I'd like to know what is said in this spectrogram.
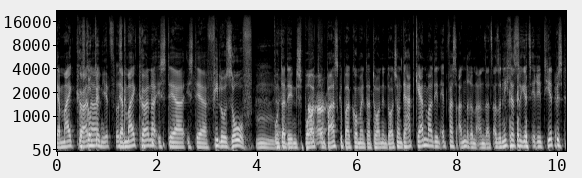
der Mike Körner, der Mike Körner ist der, ist der Philosoph mm, unter ja. den Sport- Aha. und Basketballkommentatoren in Deutschland. Und der hat gern mal den etwas anderen Ansatz. Also nicht, dass du jetzt irritiert bist.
